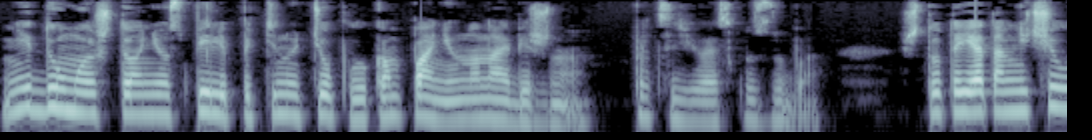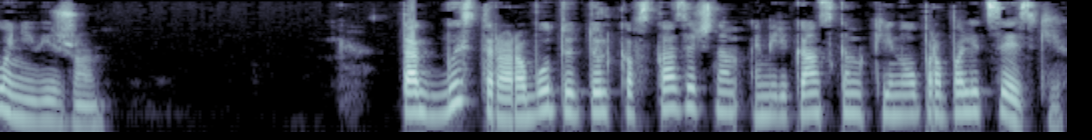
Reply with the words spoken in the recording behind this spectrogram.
«Не думаю, что они успели подтянуть теплую компанию на набережную», процедила я сквозь зубы. «Что-то я там ничего не вижу». Так быстро работают только в сказочном американском кино про полицейских.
